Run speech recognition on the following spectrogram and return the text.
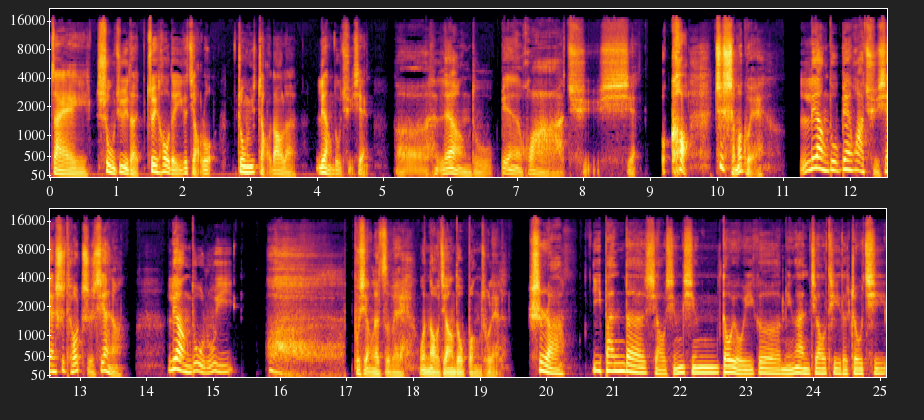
在数据的最后的一个角落，终于找到了亮度曲线。呃，亮度变化曲线，我靠，这什么鬼？亮度变化曲线是条直线啊，亮度如一，哇！不行了，紫薇，我脑浆都崩出来了。是啊，一般的小行星都有一个明暗交替的周期，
